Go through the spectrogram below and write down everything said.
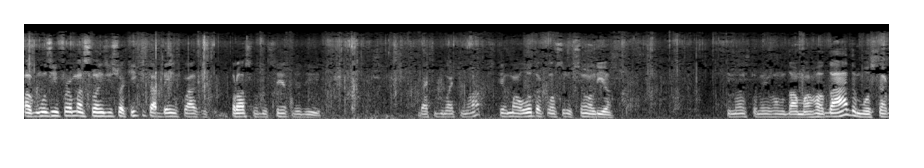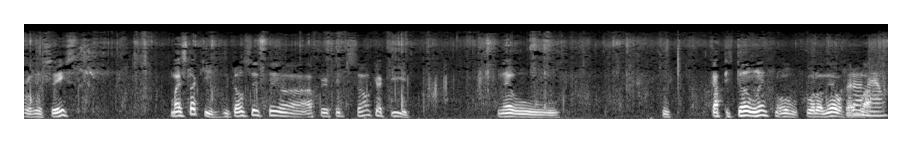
algumas informações disso aqui, que está bem quase próximo do centro de, daqui de Martinópolis. Tem uma outra construção ali, ó, que nós também vamos dar uma rodada, mostrar para vocês. Mas está aqui. Então vocês têm a, a, percepção que aqui, né, o, o capitão, né, ou coronel, coronel. vamos lá.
